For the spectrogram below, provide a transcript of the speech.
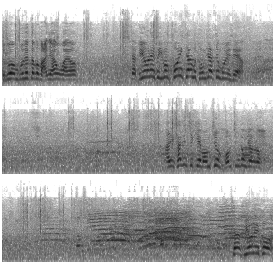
그동안 못했던 거 많이 하고 가요. 자, 비원에서 이번 포인트 한번 동작 좀 보여주세요. 아니, 사진 찍기에 멈춤, 멈춤 동작으로. 자, 비원에서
